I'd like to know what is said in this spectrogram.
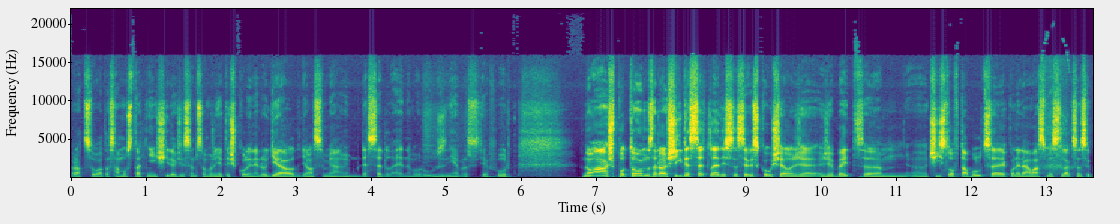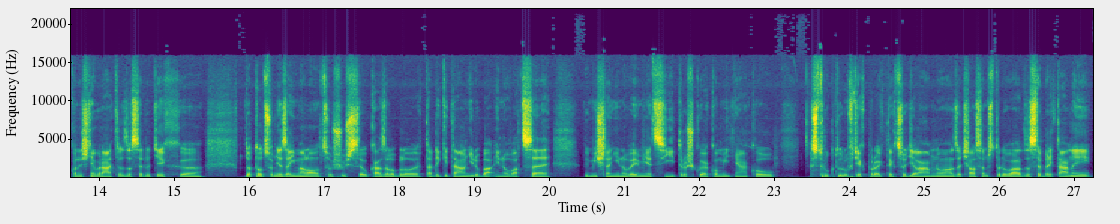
pracovat a samostatnější, takže jsem samozřejmě ty školy nedodělal, dělal jsem já nevím 10 let nebo různě, prostě furt. No a až potom, za dalších deset let, když jsem si vyzkoušel, že, že být um, číslo v tabulce jako nedává smysl, tak jsem se konečně vrátil zase do těch, uh, do toho, co mě zajímalo, což už se ukázalo, bylo ta digitální doba, inovace, vymýšlení nových věcí, trošku jako mít nějakou strukturu v těch projektech, co dělám. No a začal jsem studovat zase Británii,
